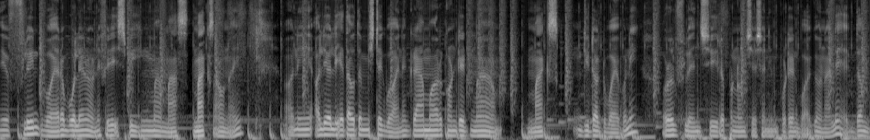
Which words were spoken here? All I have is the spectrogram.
यो फ्लुइन्ट भएर बोलेन भने फेरि स्पिकिङमा मास मार्क्स आउन है। अनि अलिअलि यताउता मिस्टेक भयो भने ग्रामर कन्टेन्टमा मार्क्स डिडक्ट भए पनि ओरल फ्लुएन्सी र प्रोनाउन्सिएसन इम्पोर्टेन्ट भएको हुनाले एकदम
